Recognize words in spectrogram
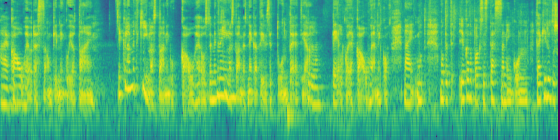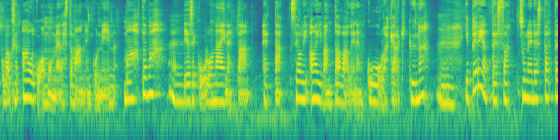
Aivan. kauheudessa onkin niin kuin jotain ja kyllähän meitä kiinnostaa niin kuin kauheus ja meitä niin. kiinnostaa myös negatiiviset tunteet ja Kyllä. pelko ja kauhea. Niin kuin näin. Mutta mut joka tapauksessa tässä niin kuin, tämä kidutuskuvauksen alku on mun mielestä vaan niin, kuin niin mahtava. Mm. Ja se kuuluu näin, että että se oli aivan tavallinen kuula kärkikynä. Mm. Ja periaatteessa sun ei edes tarvitse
